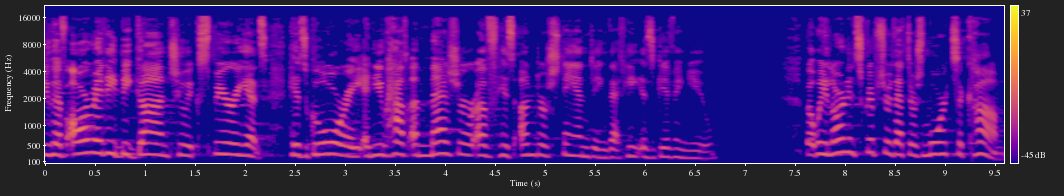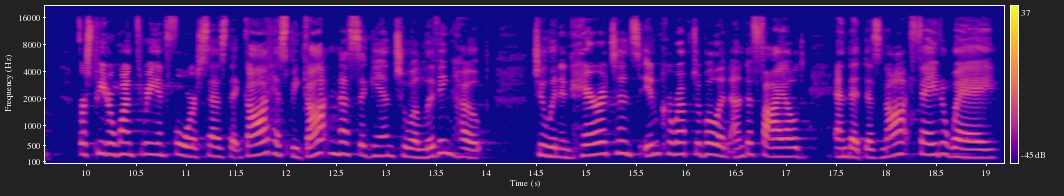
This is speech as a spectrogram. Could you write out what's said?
You have already begun to experience His glory, and you have a measure of His understanding that He is giving you. But we learn in Scripture that there's more to come. 1 Peter 1 3 and 4 says that God has begotten us again to a living hope, to an inheritance incorruptible and undefiled, and that does not fade away,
